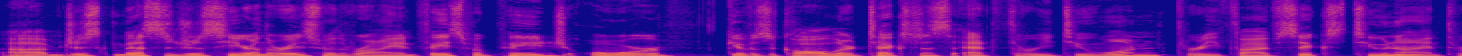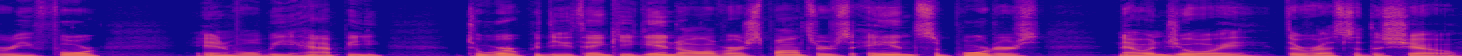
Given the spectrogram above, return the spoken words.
Um, just message us here on the Racing with Ryan Facebook page or give us a call or text us at 321 356 2934, and we'll be happy to work with you. Thank you again to all of our sponsors and supporters. Now enjoy the rest of the show.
